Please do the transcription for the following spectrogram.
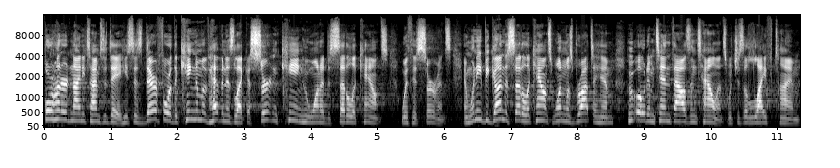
490 times a day. He says, Therefore, the kingdom of heaven is like a certain king who wanted to settle accounts with his servants. And when he begun to settle accounts, one was brought to him who owed him 10,000 talents, which is a lifetime,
